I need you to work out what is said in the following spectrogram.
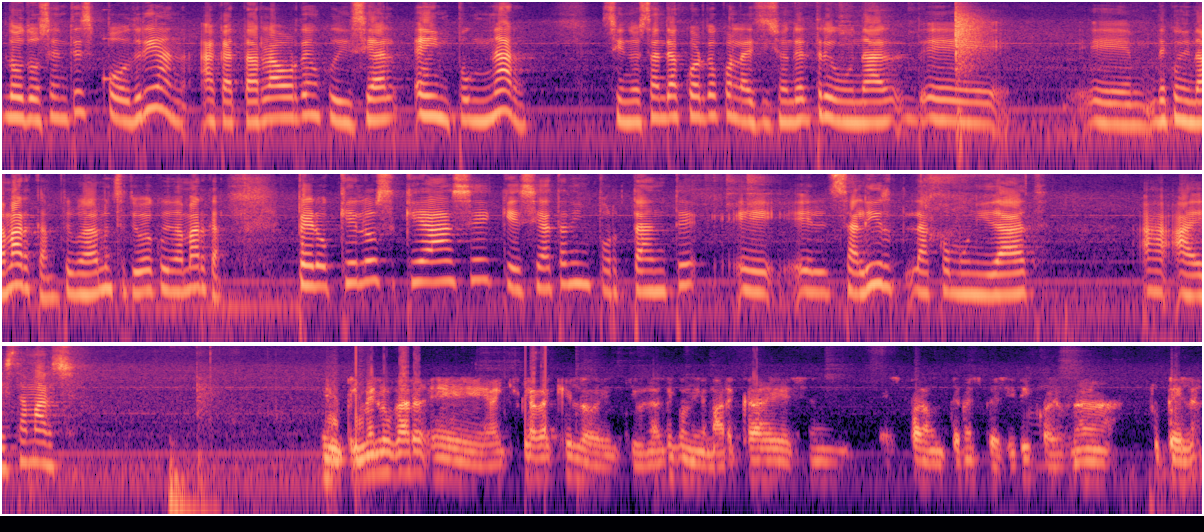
los docentes podrían acatar la orden judicial e impugnar si no están de acuerdo con la decisión del Tribunal de, eh, de Cundinamarca, Tribunal Administrativo de Cundinamarca. Pero ¿qué, los, qué hace que sea tan importante eh, el salir la comunidad a, esta marcha? En primer lugar, eh, hay que aclarar que lo del Tribunal de Cundinamarca es, es para un tema específico, hay una tutela.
